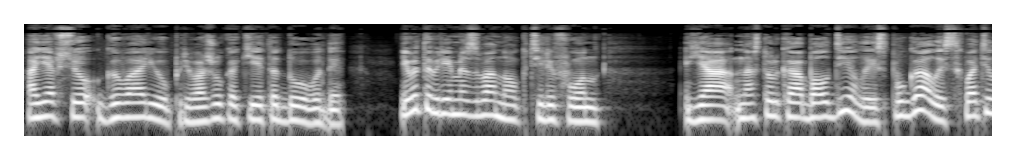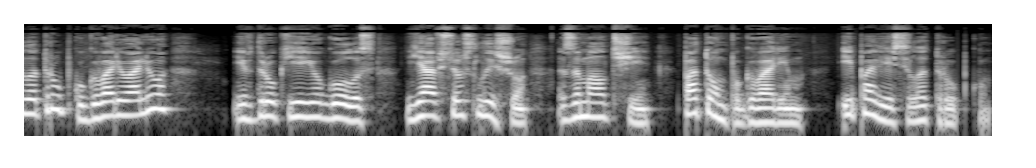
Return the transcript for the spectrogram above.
а я все говорю, привожу какие-то доводы. И в это время звонок, телефон. Я настолько обалдела, испугалась, схватила трубку, говорю «Алло», и вдруг ее голос «Я все слышу, замолчи, потом поговорим», и повесила трубку.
